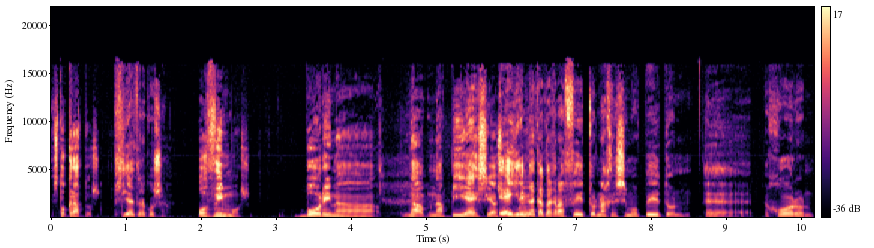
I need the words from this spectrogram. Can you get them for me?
στο κράτος. 1400. Ο Δήμος μπορεί να, να, να πιέσει, ας Έγινε πούμε. μια καταγραφή των αχρησιμοποίητων ε, χώρων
